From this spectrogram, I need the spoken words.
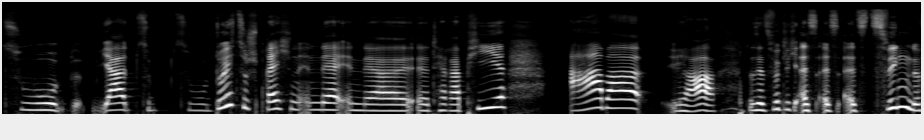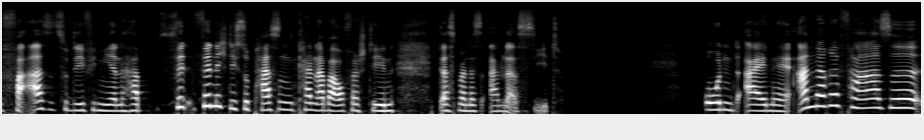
zu, ja, zu, zu durchzusprechen in der, in der äh, Therapie. Aber ja, das jetzt wirklich als, als, als zwingende Phase zu definieren habe, finde ich nicht so passend, kann aber auch verstehen, dass man das anders sieht. Und eine andere Phase,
